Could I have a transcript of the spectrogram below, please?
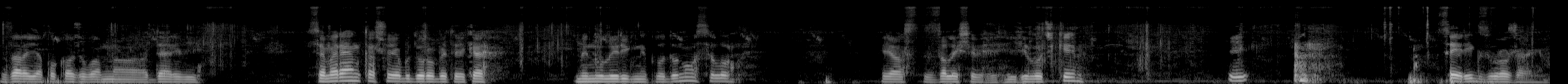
Зараз я покажу вам на дереві семеренка, що я буду робити, яке минулий рік не плодоносило. Я залишив гілочки і цей рік з урожаєм.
